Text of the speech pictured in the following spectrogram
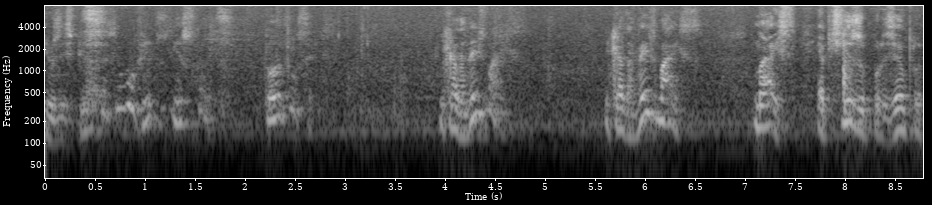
E os espíritos envolvidos nisso também. Todos vocês. E cada vez mais. E cada vez mais. Mas é preciso, por exemplo,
